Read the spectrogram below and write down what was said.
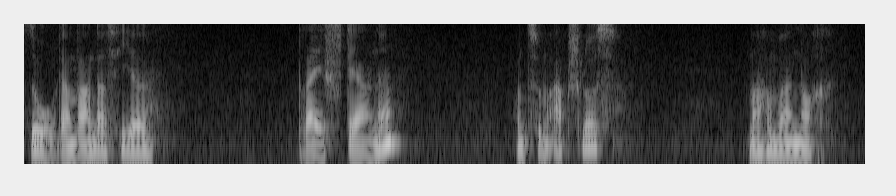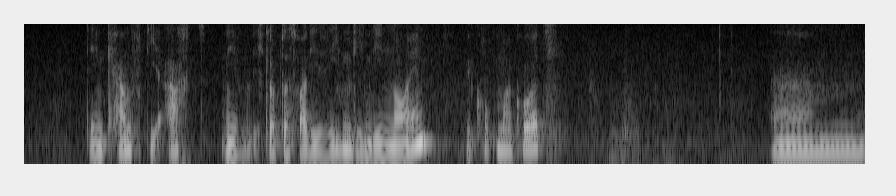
So, dann waren das hier drei Sterne. Und zum Abschluss machen wir noch den Kampf die 8, nee, ich glaube das war die 7 gegen die 9. Wir gucken mal kurz. Ähm,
